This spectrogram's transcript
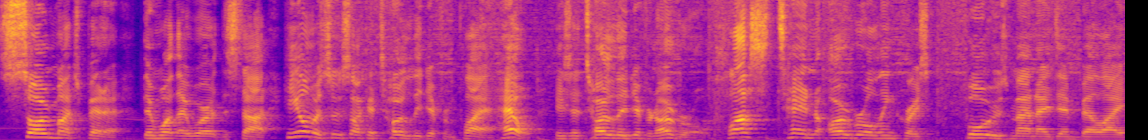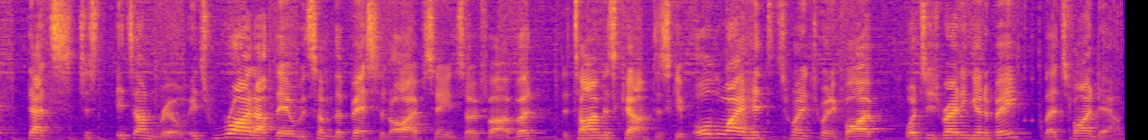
So much better than what they were at the start. He almost looks like a totally different player. Hell, he's a totally different overall. Plus 10 overall increase for Ousmane Dembele. That's just, it's unreal. It's right up there with some of the best that I've seen so far. But the time has come to skip all the way ahead to 2025. What's his rating going to be? Let's find out.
